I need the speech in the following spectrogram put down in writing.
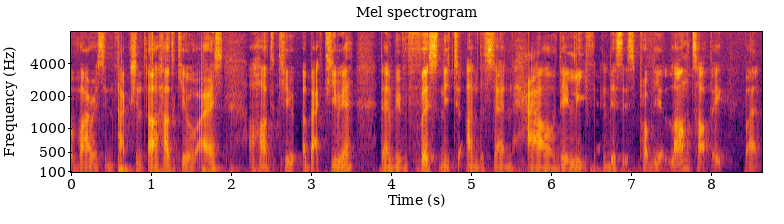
a virus infection, or how to kill a virus, or how to kill a bacteria, then we first need to understand how they live. And this is probably a long topic, but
